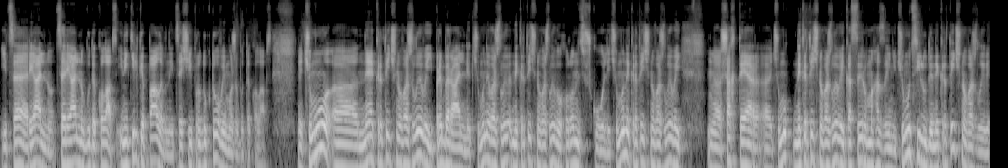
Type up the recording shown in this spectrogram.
І це реально, це реально буде колапс. І не тільки паливний, це ще й продуктовий може бути колапс. Чому е, не критично важливий прибиральник? Чому не важливий не критично важливий охоронець в школі? Чому не критично важливий е, шахтер? Е, Чому не критично важливий касир в магазині? Чому ці люди не критично важливі?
